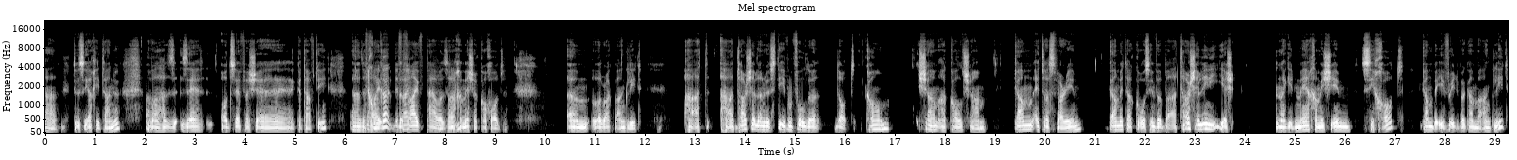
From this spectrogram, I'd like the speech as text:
הדו שיח איתנו אבל זה, זה עוד ספר שכתבתי uh, the, five, the five powers mm-hmm. החמש הכוחות. Um, רק באנגלית. האתר שלנו stephenfolder.com שם הכל שם. גם את הספרים גם את הקורסים, ובאתר שלי יש נגיד 150 שיחות, גם בעברית וגם באנגלית,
